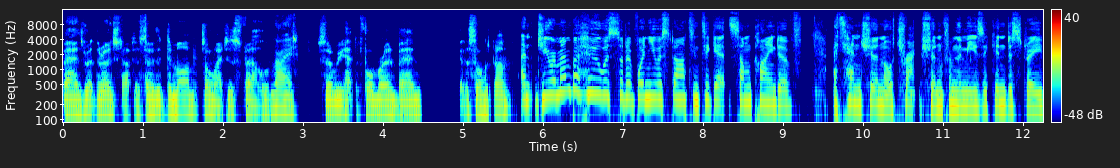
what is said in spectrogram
bands wrote their own stuff. And so the demand of songwriters fell. Right. So we had to form our own band, get the songs done. And do you remember who was sort of when you were starting to get some kind of attention or traction from the music industry?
